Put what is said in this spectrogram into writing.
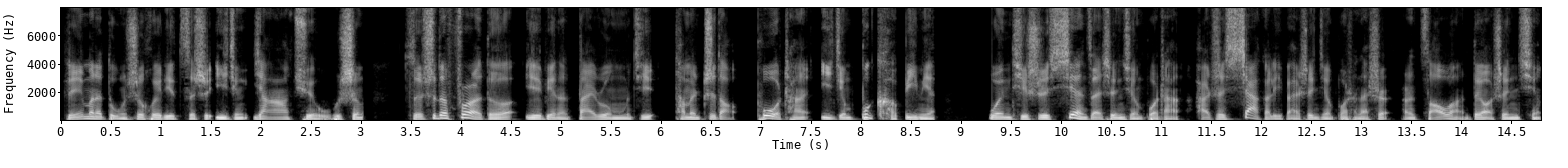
雷曼的董事会里此时已经鸦雀无声，此时的富尔德也变得呆若木鸡。他们知道破产已经不可避免，问题是现在申请破产还是下个礼拜申请破产的事而早晚都要申请。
